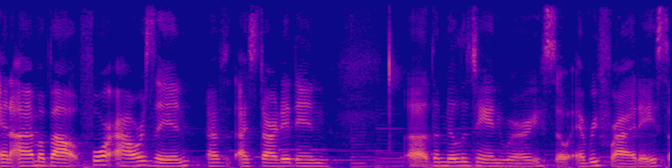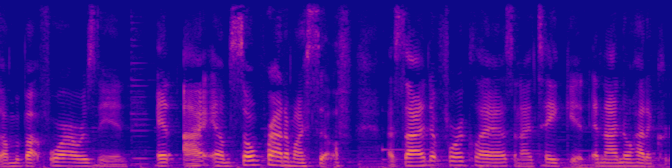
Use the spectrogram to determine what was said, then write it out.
And I'm about four hours in. I've, i started in uh, the middle of January, so every Friday. So I'm about four hours in, and I am so proud of myself. I signed up for a class and I take it, and I know how to. Cre-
